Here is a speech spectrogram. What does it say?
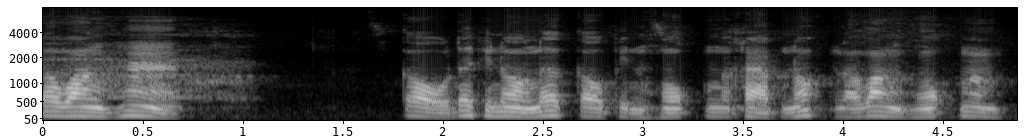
ระวังห้าเก่าได้พี่น้องเนอะเก่าเป็นหกนะครับ เนาะระวังหกนำ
